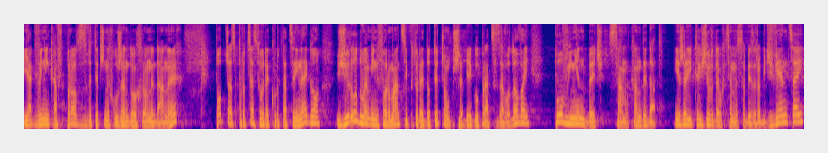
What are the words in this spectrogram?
jak wynika wprost z wytycznych Urzędu Ochrony Danych, podczas procesu rekrutacyjnego źródłem informacji, które dotyczą przebiegu pracy zawodowej, powinien być sam kandydat. Jeżeli tych źródeł chcemy sobie zrobić więcej,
